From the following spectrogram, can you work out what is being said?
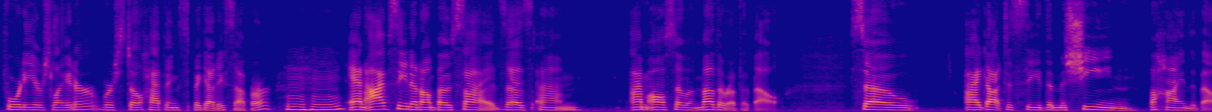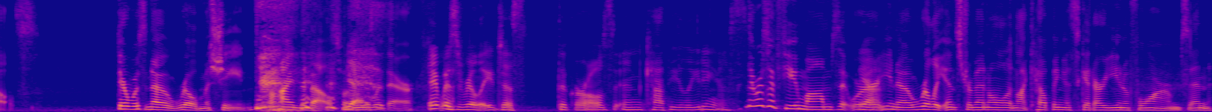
40 years later, we're still having spaghetti supper, mm-hmm. and I've seen it on both sides. As um, I'm also a mother of a belle, so I got to see the machine behind the belles. There was no real machine behind the belles when Yes. we were there. It was really just the girls and Kathy leading us. There was a few moms that were, Yeah. you know, really instrumental in like helping us get our uniforms and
